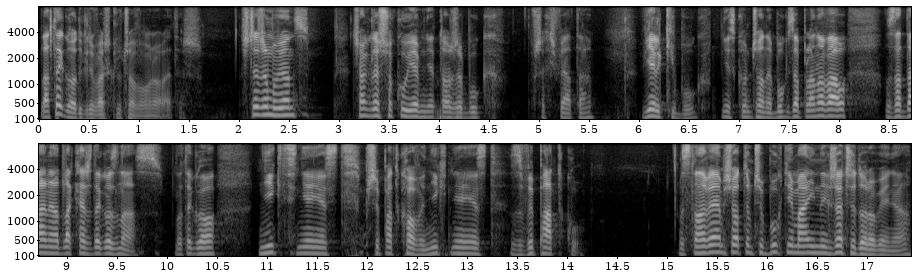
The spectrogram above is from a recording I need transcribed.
Dlatego odgrywasz kluczową rolę też. Szczerze mówiąc, ciągle szokuje mnie to, że Bóg wszechświata, wielki Bóg, nieskończony Bóg, zaplanował zadania dla każdego z nas. Dlatego nikt nie jest przypadkowy, nikt nie jest z wypadku. Zastanawiałem się o tym, czy Bóg nie ma innych rzeczy do robienia,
